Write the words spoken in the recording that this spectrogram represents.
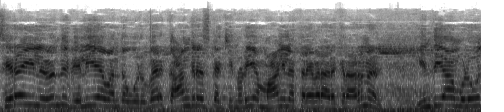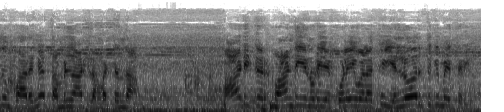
சிறையிலிருந்து வெளியே வந்த ஒருவர் காங்கிரஸ் கட்சியினுடைய மாநில தலைவராக இருக்கிறாருன்னு இந்தியா முழுவதும் பாருங்க தமிழ்நாட்டில் மட்டும்தான். ஆடிட்டர் பாண்டியனுடைய கொலை வழக்கு எல்லோருத்துக்குமே தெரியும்.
